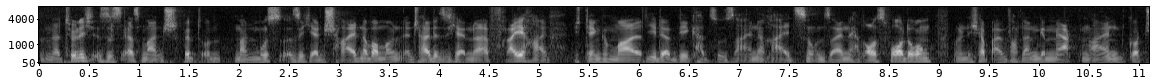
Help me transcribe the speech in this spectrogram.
Natürlich ist es erstmal ein Schritt und man muss sich entscheiden, aber man entscheidet sich ja in der Freiheit. Ich denke mal, jeder Weg hat so seine Reize und seine Herausforderungen und ich habe einfach dann gemerkt, nein, Gott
